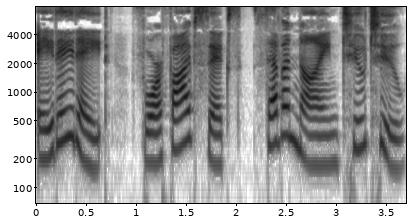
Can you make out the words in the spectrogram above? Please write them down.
888 456 7922.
